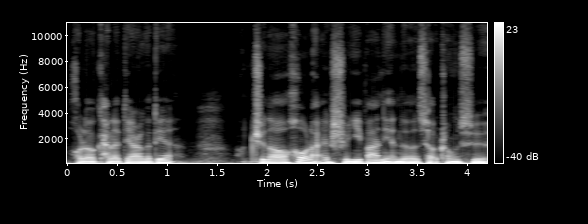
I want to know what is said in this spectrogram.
后来又开了第二个店，直到后来是一八年的小程序，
